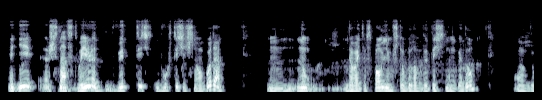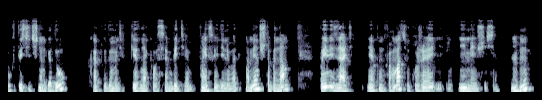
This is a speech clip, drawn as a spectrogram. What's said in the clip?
и 16 июля 2000 года. Ну, давайте вспомним, что было в 2000 году. А, в 2000 году, как вы думаете, какие знаковые события происходили в этот момент, чтобы нам привязать эту информацию к уже имеющейся? Угу.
